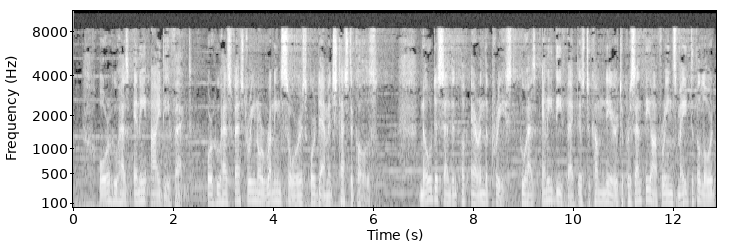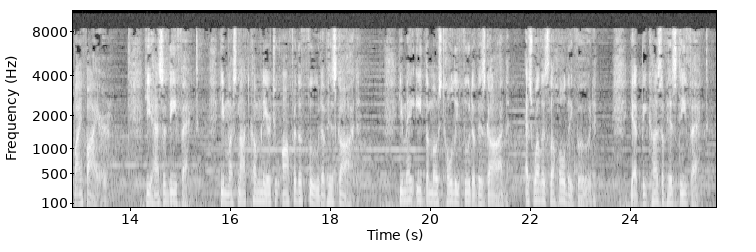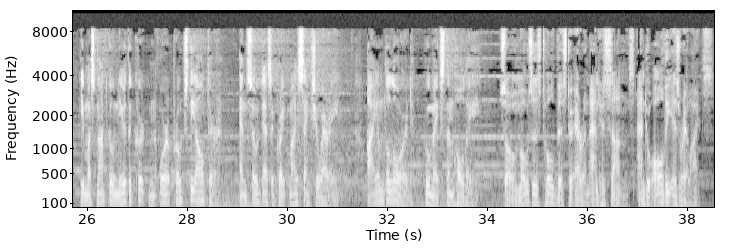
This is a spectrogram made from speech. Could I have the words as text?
or who has any eye defect, or who has festering or running sores or damaged testicles no descendant of Aaron the priest who has any defect is to come near to present the offerings made to the Lord by fire. He has a defect. He must not come near to offer the food of his God. He may eat the most holy food of his God, as well as the holy food. Yet because of his defect, he must not go near the curtain or approach the altar, and so desecrate my sanctuary. I am the Lord who makes them holy. So Moses told this to Aaron and his sons and to all the Israelites.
